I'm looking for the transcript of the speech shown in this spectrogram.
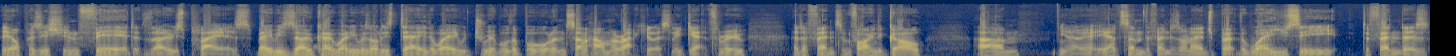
the opposition feared those players. Maybe Zoko, when he was on his day, the way he would dribble the ball and somehow miraculously get through a defence and find a goal. Um, you know, he had some defenders on edge, but the way you see defenders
